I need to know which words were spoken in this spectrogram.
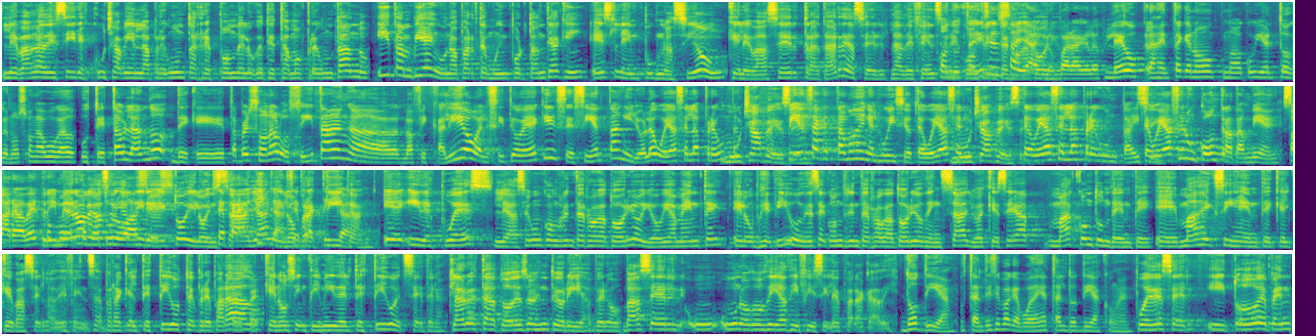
Le van a decir, escucha bien la pregunta, responde lo que te estamos preguntando. Y también una parte muy importante aquí es la impugnación que le va a hacer, tratar de hacer la defensa Cuando usted dice ensayarlo, para que los legos, la gente que no, no ha cubierto, que no son abogados, usted está hablando de que esta persona lo citan a la fiscalía o al sitio X, se sientan y yo le voy a hacer las preguntas. Muchas veces. Piensa que estamos en el juicio, te voy a hacer. Muchas veces. Te voy a hacer las preguntas y te voy a hacer un contra también para ver Primero cómo, le hacen tú lo el directo y lo ensayan y lo practican. Eh, y después le hacen un contrainterrogatorio y obviamente el objetivo de ese contrainterrogatorio de ensayo es que sea más contundente, eh, más exigente que el que va a hacer la defensa, para que el testigo esté preparado, que no se intimide el testigo, etcétera. Claro está, todo eso es en teoría, pero va a ser uno o dos días difíciles para Cádiz. Dos días. Usted anticipa que pueden estar dos días con él. Puede ser. Y todo depende,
